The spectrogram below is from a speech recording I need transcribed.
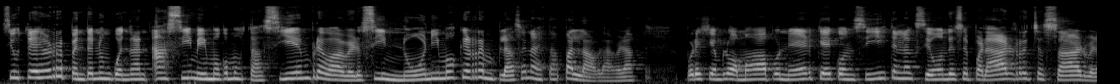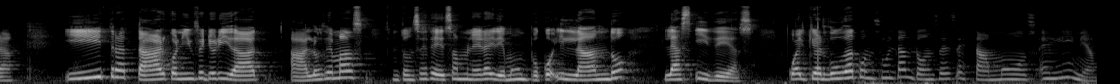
Si ustedes de repente no encuentran así mismo como está, siempre va a haber sinónimos que reemplacen a estas palabras, ¿verdad? Por ejemplo, vamos a poner que consiste en la acción de separar, rechazar, ¿verdad? Y tratar con inferioridad a los demás. Entonces, de esa manera iremos un poco hilando las ideas. Cualquier duda, consulta, entonces estamos en línea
